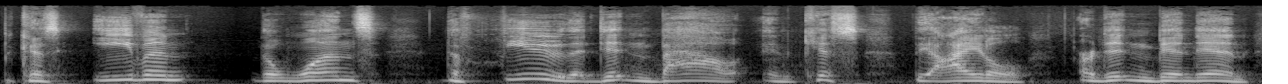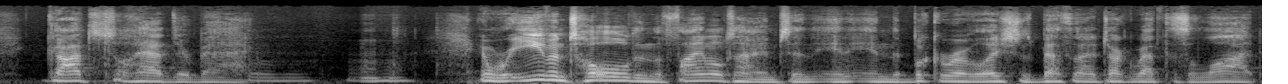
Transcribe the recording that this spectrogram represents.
because even the ones the few that didn't bow and kiss the idol or didn't bend in, God still had their back. Mm-hmm. Mm-hmm. And we're even told in the final times in, in, in the book of Revelations, Beth and I talk about this a lot,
